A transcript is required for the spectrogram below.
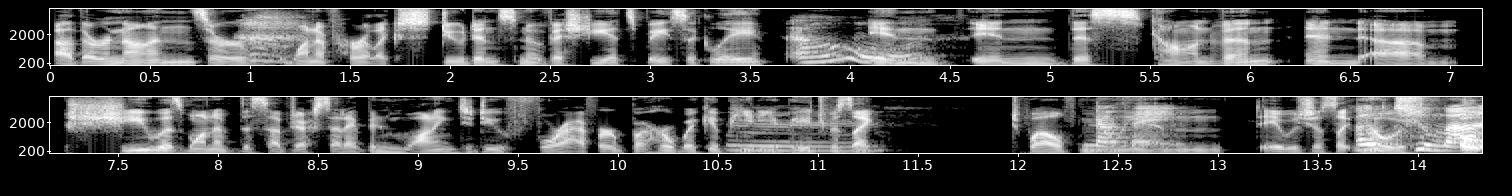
other nuns or one of her like students novitiates basically Oh. in in this convent and um she was one of the subjects that I've been wanting to do forever but her Wikipedia page was like Mm. 12 Nothing. million it was just like Oh, no it was, too Oh,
